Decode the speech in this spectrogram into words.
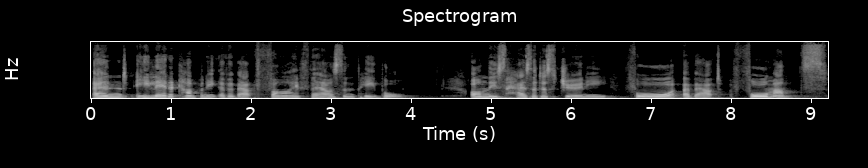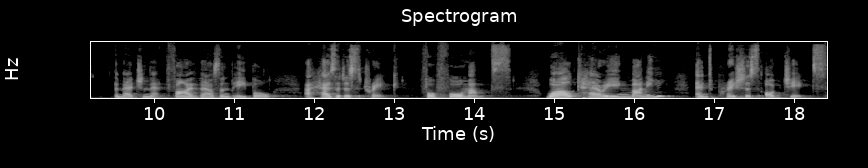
and he led a company of about 5,000 people on this hazardous journey for about four months. Imagine that 5,000 people, a hazardous trek for four months, while carrying money and precious objects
